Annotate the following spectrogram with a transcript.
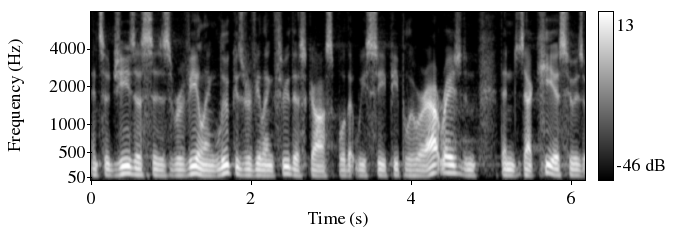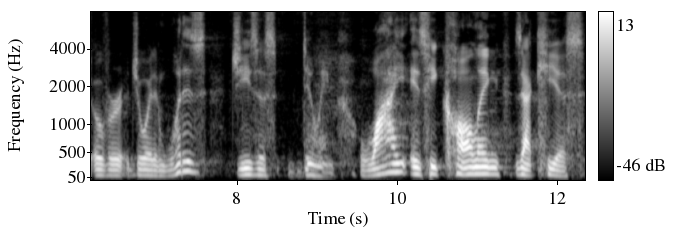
And so Jesus is revealing, Luke is revealing through this gospel that we see people who are outraged and then Zacchaeus who is overjoyed. And what is Jesus doing? Why is he calling Zacchaeus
